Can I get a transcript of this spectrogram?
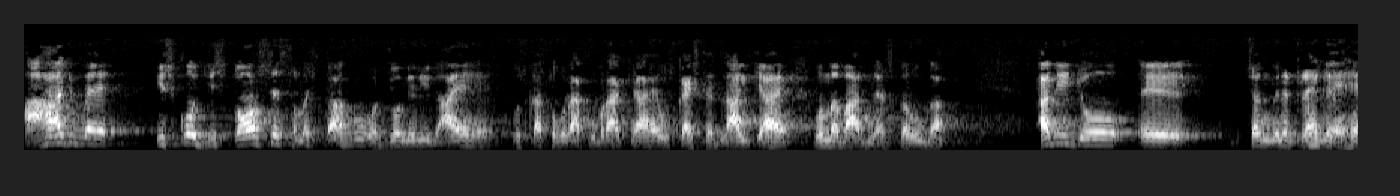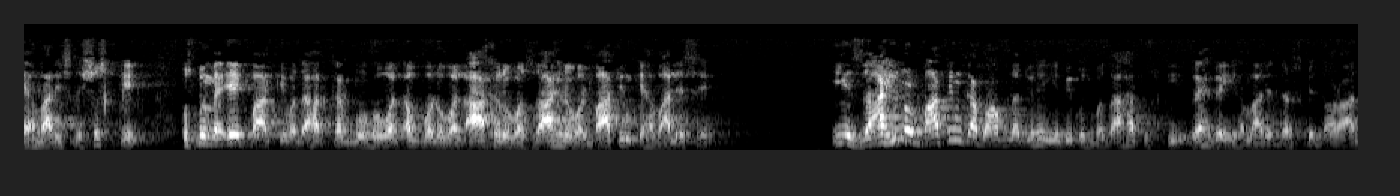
آج میں اس کو جس طور سے سمجھتا ہوں اور جو میری رائے ہے، اس کا سغرا کبرا کیا ہے، اس کا استدلال کیا ہے، وہ میں بعد میں عرض کروں گا۔ ابھی جو چند منٹ رہ گئے ہیں ہماری اس نشست کے، اس میں میں ایک بات کی وضاحت کر دوں۔ اول اول اول آخر اول ظاہر اول باطن کے حوالے سے۔ یہ ظاہر اور باطن کا معاملہ جو ہے، یہ بھی کچھ وضاحت اس کی رہ گئی ہمارے درس کے دوران۔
